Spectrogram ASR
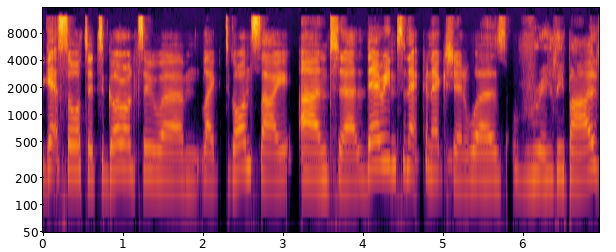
get sorted to go on to um like to go on site, and uh, their internet connection was really bad,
